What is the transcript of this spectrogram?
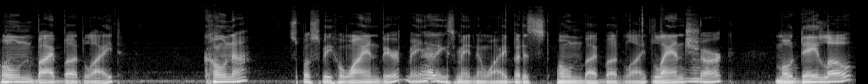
owned by Bud Light. Kona, supposed to be Hawaiian beer. I, mean, I think it's made in Hawaii, but it's owned by Bud Light. Land Shark, Modelo.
